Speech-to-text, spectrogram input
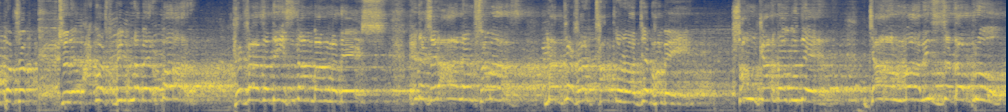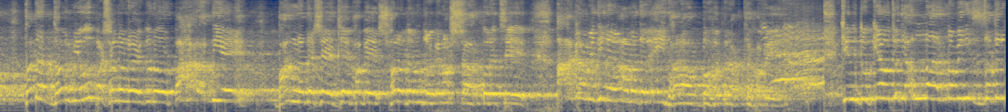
অপচক আগস্ট বিপ্লবের বাংলাদেশে যেভাবে ষড়যন্ত্রকে নস্বাত করেছে, আগামী দিনে আমাদের এই ধারা অব্যাহত রাখতে হবে। কিন্তু কেউ যদি আল্লাহ নবীর ইজ্জতের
